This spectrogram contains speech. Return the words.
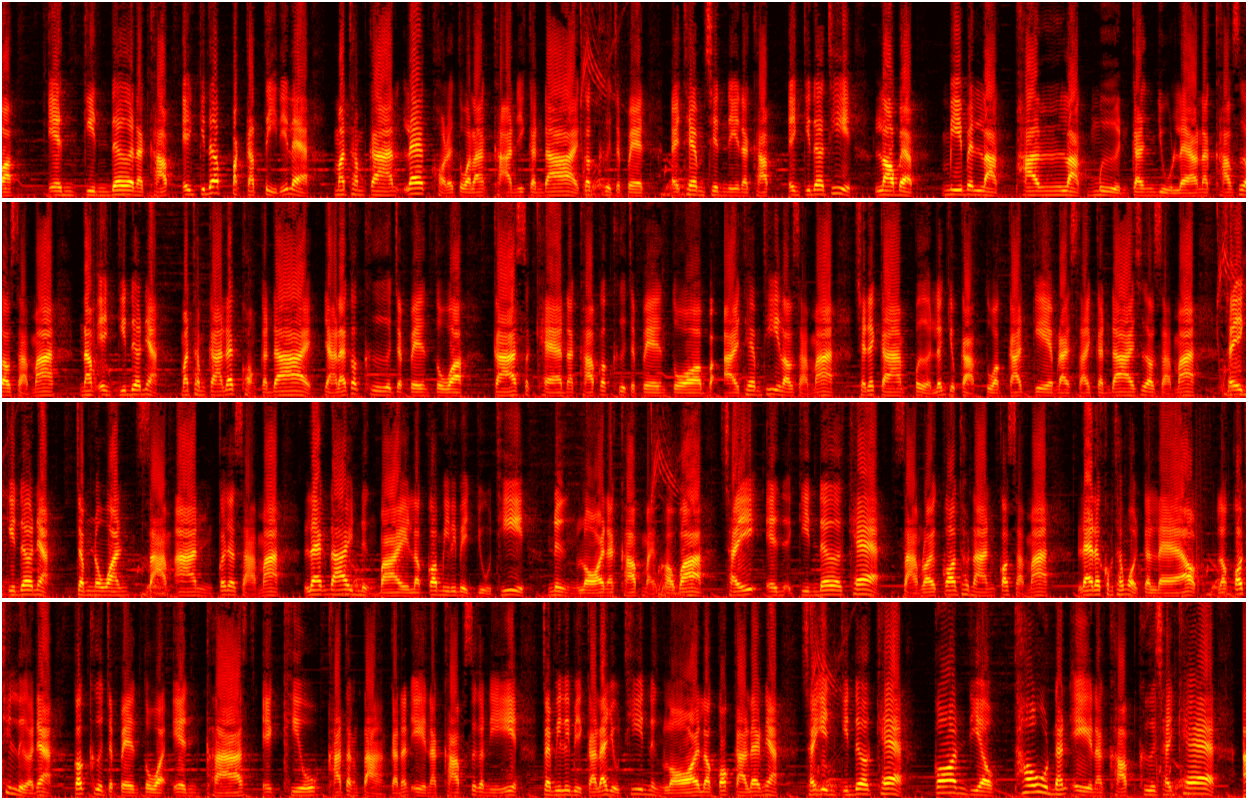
N Grinder นะครับ N Grinder ปกตินี่แหละ มาทำการแลกของในตัวร้านค้าอันนี้กันได้ ก็คือจะเป็นไอเทมชิ้นนี้นะครับ N Grinder ที่เราแบบมีเป็นหลักพันหลักหมื่นกันอยู่แล้วนะครับ ซึ่งเราสามารถนำ N Grinder เนี่ยมาทำการแลกของกันได้ อย่างแรกก็คือจะเป็นตัวการ์ด scratch นะครับ ก็คือจะเป็นตัวไอเทมที่เราสามารถใช้ในการเปิดเรื่องเกี่ยวกับตัวการ์ดเกมรายไซส์กันได้ ซึ่งเราสามารถใช้ N Grinder เนี่ย จำนวน 3 อันก็จะสามารถแลกได้ 1 ใบ แล้วก็มี limit อยู่ที่ 100 นะครับ หมายความว่าใช้ N Grinder แค่ 300 ก้อนเท่านั้นก็สามารถแลกได้ครบทั้งหมดกันแล้ว แล้วก็ที่เหลือเนี่ย ก็คือจะเป็นตัว N class XQ คลาสต่างๆ กันนั่นเองนะครับ ซึ่งอันนี้จะมี limit การแลกอยู่ที่ 100 แล้วก็การแลกเนี่ย ใช้ N กินเดอร์แค่ ก้อนเดียวเท่านั้นเองนะครับ คือใช้แค่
